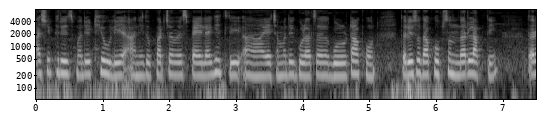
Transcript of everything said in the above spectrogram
अशी फ्रीजमध्ये ठेवली आणि दुपारच्या वेळेस प्यायला घेतली याच्यामध्ये गुळाचा गुळ टाकून तरीसुद्धा खूप सुंदर लागते. तर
